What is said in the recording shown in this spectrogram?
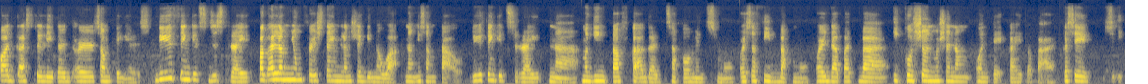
podcast related or something else, do you think it's just right? Pag alam yung first time lang siya ginawa ng isang tao, do you think it's right na maging tough ka agad sa comments mo or sa feedback mo? Or dapat ba i-cushion mo siya ng onte kahit pa paan? Kasi si-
